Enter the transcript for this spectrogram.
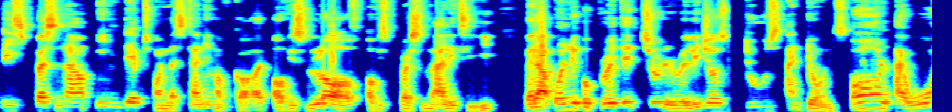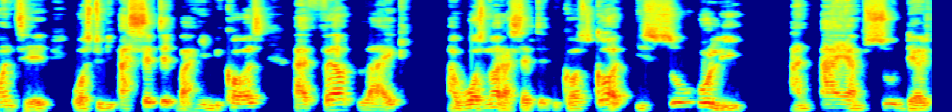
this personal, in-depth understanding of God, of His love, of His personality, but I only operated through the religious do's and don'ts. All I wanted was to be accepted by Him because I felt like I was not accepted because God is so holy and I am so dirty.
